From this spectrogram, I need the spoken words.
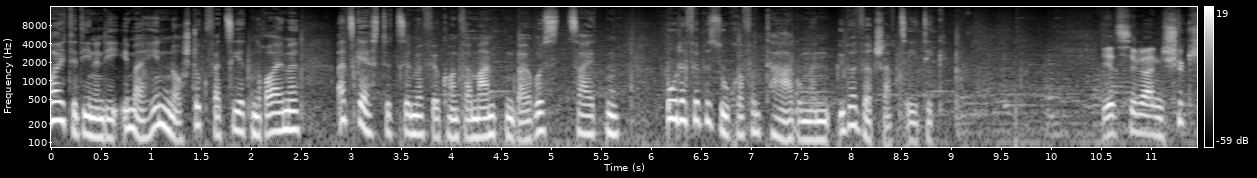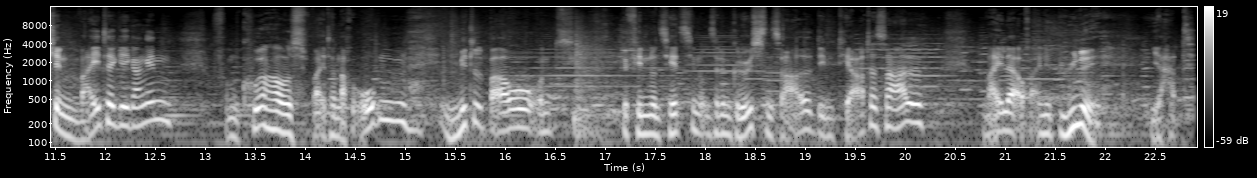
Heute dienen die immerhin noch stuckverzierten Räume als Gästezimmer für Konfirmanden bei Rüstzeiten oder für Besucher von Tagungen über Wirtschaftsethik. Jetzt sind wir ein Stückchen weiter gegangen, vom Kurhaus weiter nach oben im Mittelbau und befinden uns jetzt in unserem größten Saal, dem Theatersaal, weil er auch eine Bühne hier hat.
